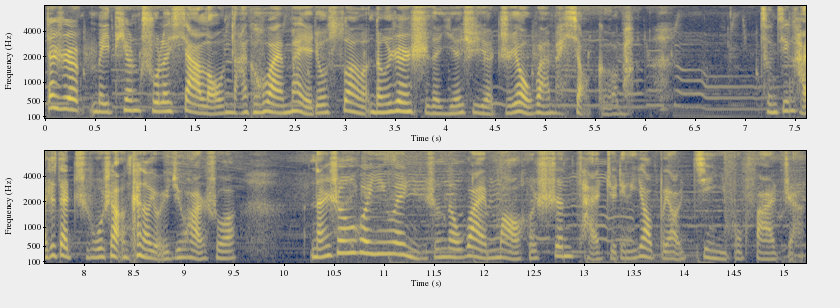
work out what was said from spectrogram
但是每天除了下楼拿个外卖也就算了，能认识的也许也只有外卖小哥吧。曾经还是在知乎上看到有一句话说，男生会因为女生的外貌和身材决定要不要进一步发展，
